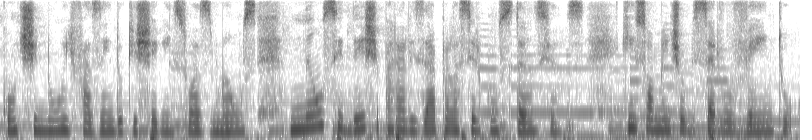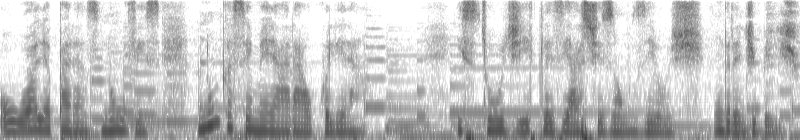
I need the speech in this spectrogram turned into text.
continue fazendo o que chega em suas mãos, não se deixe paralisar pelas circunstâncias. Quem somente observa o vento ou olha para as nuvens nunca semeará ou colherá. Estude Eclesiastes 11 hoje. Um grande beijo.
